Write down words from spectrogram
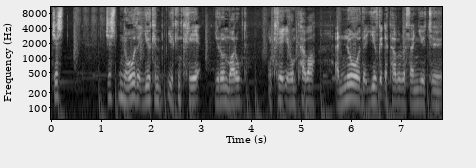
Just just know that you can you can create your own world and create your own power and know that you've got the power within you to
